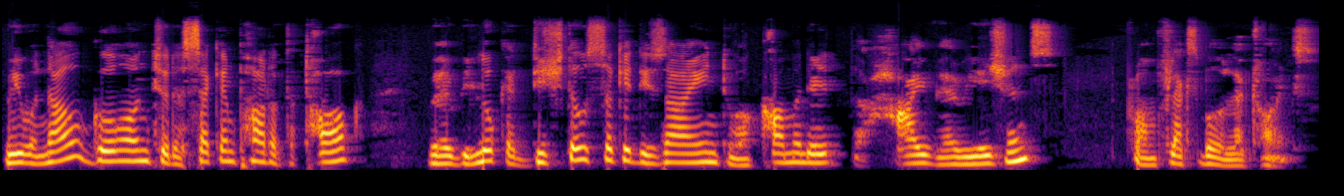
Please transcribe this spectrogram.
We will now go on to the second part of the talk where we look at digital circuit design to accommodate the high variations from flexible electronics,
